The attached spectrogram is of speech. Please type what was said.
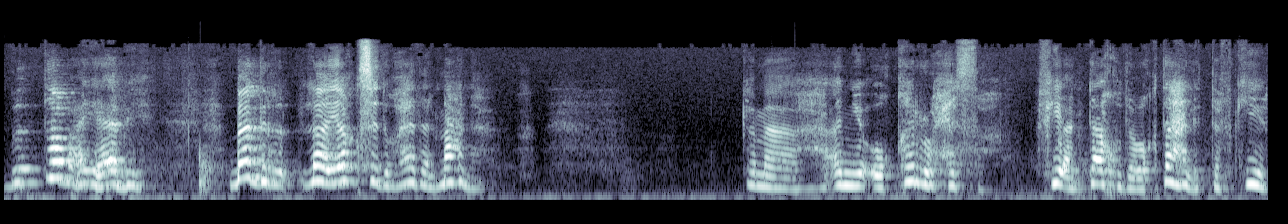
بالطبع يا أبي. بدر لا يقصد هذا المعنى. كما أني أقر حصة في أن تأخذ وقتها للتفكير.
